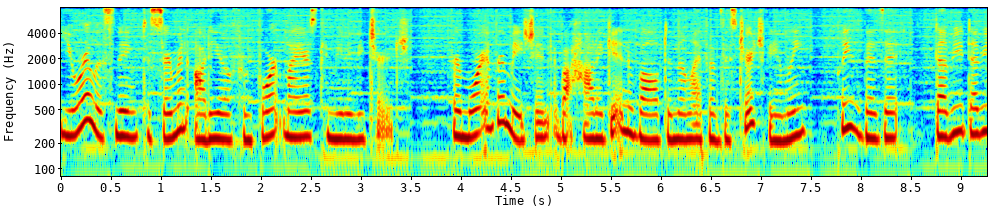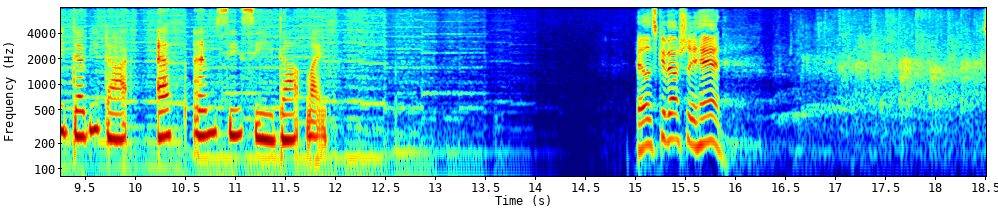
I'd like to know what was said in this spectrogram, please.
You are listening to sermon audio from Fort Myers Community Church. For more information about how to get involved in the life of this church family, please visit www.fmcc.life. Hey, let's give Ashley a hand.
